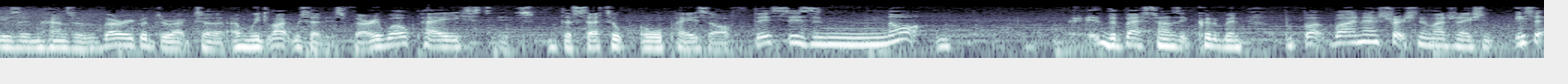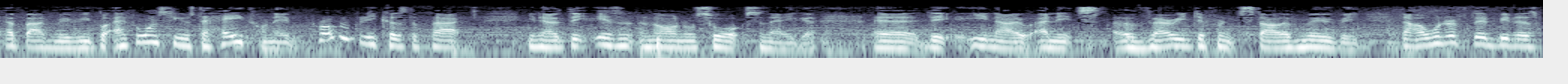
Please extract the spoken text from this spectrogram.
is in the hands of a very good director, and we, like we said, it's very well paced. It's the setup all pays off. This is not the best hands it could have been, but, by no stretch of the imagination, is it a bad movie? But everyone seems to hate on it, probably because the fact, you know, there isn't an Arnold Schwarzenegger, uh, the, you know, and it's a very different style of movie. Now, I wonder if there'd been as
